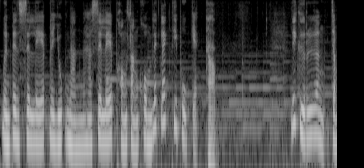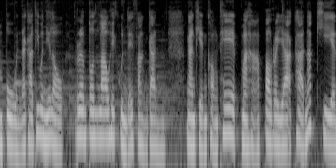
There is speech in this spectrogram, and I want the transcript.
เหมือนเป็นเซเลบในยุคนั้นนะคะเซเลบของสังคมเล็ก ๆ ที่ภูเก็ตครับนี่คือเรื่องจำปูนนะคะ ที่วันนี้เราเริ่มต้นเล่าให้คุณได้ฟังกัน งานเขียนของเทพมหาเปารยะค่ะนักเขียน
